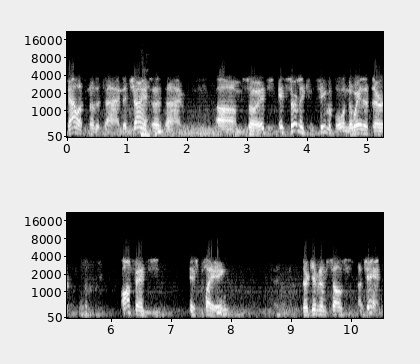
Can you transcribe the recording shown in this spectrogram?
Dallas another time, the Giants Yeah. another time. Um, so it's it's certainly conceivable, and the way that their offense is playing, they're giving themselves a chance.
